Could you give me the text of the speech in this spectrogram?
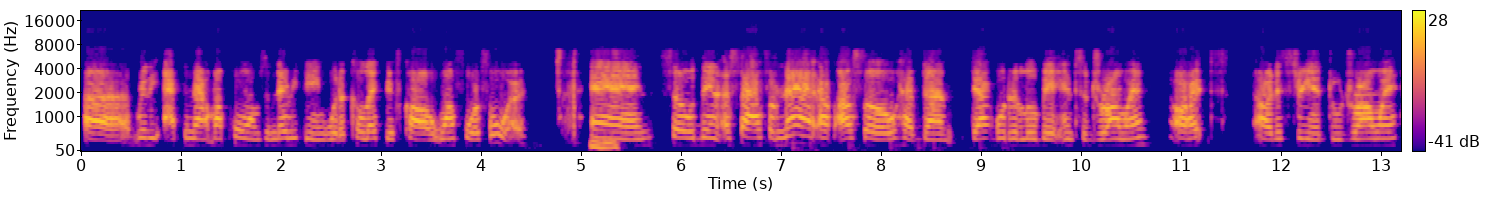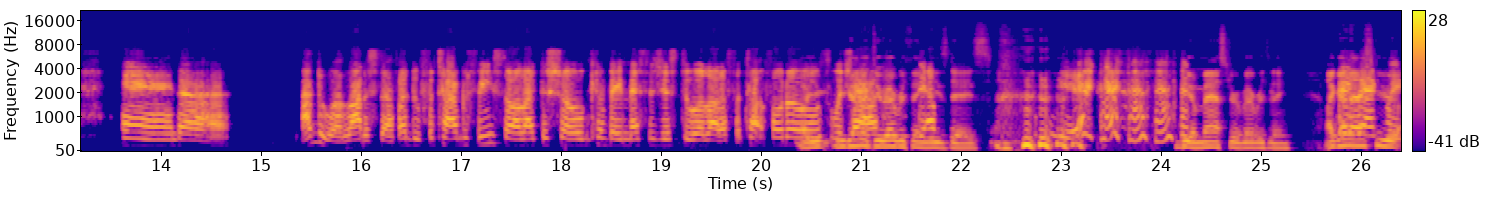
uh, really acting out my poems and everything with a collective called One Four Four. And so then aside from that, I've also have done dabbled a little bit into drawing arts, artistry and through drawing, and uh, I do a lot of stuff. I do photography, so I like to show and convey messages through a lot of photo- photos. Oh, you, you gotta I, do everything yep. these days. Yeah. Be a master of everything. I gotta ask you.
